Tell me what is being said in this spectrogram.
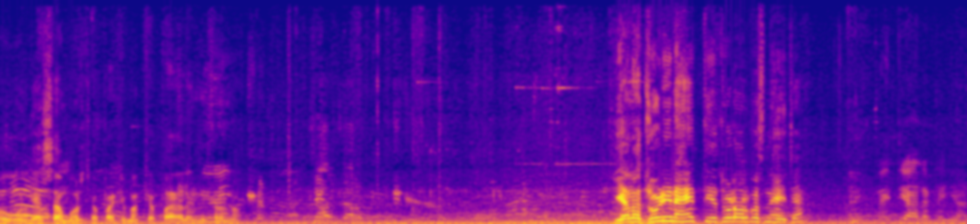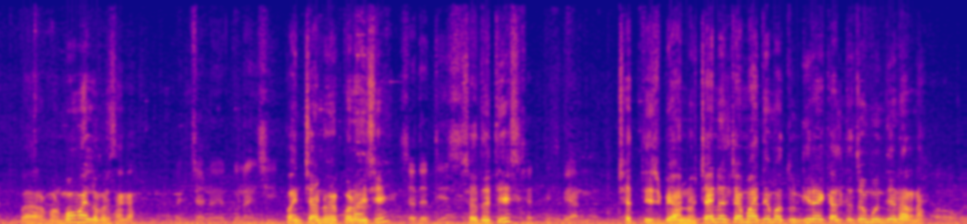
बघून घ्या समोरच्या पाठीमागच्या पायाला मित्रांनो. याला जोडी नाही ते जोडावर बस नाही ह्याच्या बरं मग मोबाईल नंबर सांगा. पंच्याण्णव एकोणऐंशी. पंच्याण्णव एकोणऐंशी. सदतीस. सदतीस. छत्तीस ब्याण्णव. छत्तीस ब्याण्णव. चॅनलच्या माध्यमातून गिरायकाला तर जमून देणार ना? हो हो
